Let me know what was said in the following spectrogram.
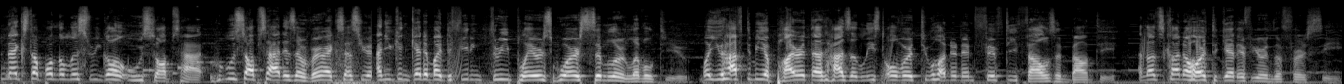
Next up on the list, we got Usopp's hat. Usopp's hat is a rare accessory and you can get it by defeating three players who are similar level to you. But you have to be a pirate that has at least over 250,000 bounty. And that's kind of hard to get if you're in the first sea.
